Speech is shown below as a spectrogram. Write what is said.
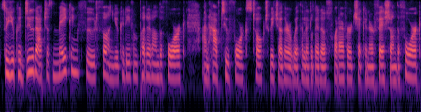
So you could do that just making food fun. You could even put it on the fork and have two forks talk to each other with a little bit of whatever chicken or fish on the fork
